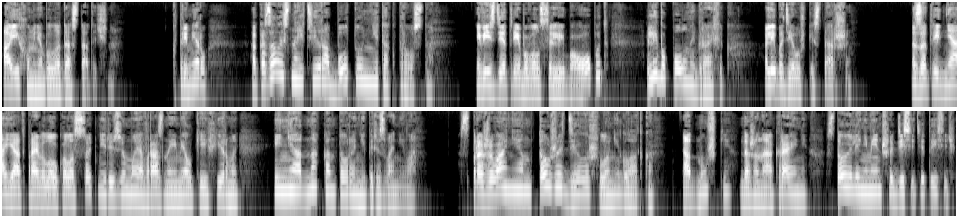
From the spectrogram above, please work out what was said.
а их у меня было достаточно. К примеру, Оказалось, найти работу не так просто. Везде требовался либо опыт, либо полный график, либо девушки старше. За три дня я отправила около сотни резюме в разные мелкие фирмы, и ни одна контора не перезвонила. С проживанием тоже дело шло негладко. Однушки, даже на окраине, стоили не меньше десяти тысяч,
